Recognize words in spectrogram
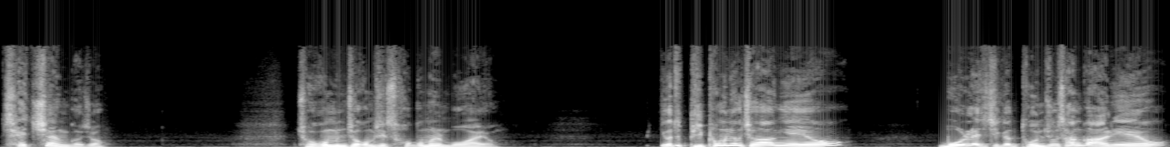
채취한 거죠. 조금 조금씩 소금을 모아요. 이것도 비폭력 저항이에요. 몰래 지금 돈 주고 산 거 아니에요.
